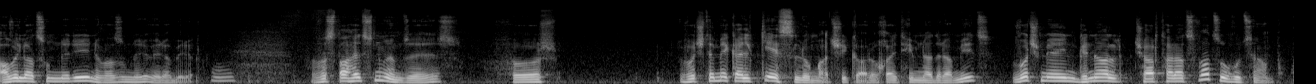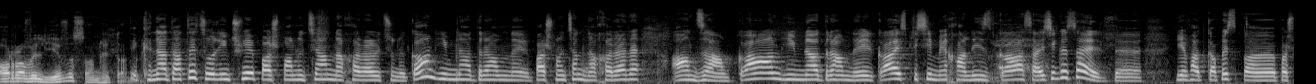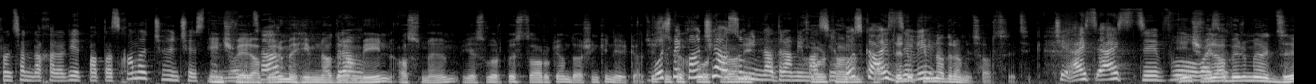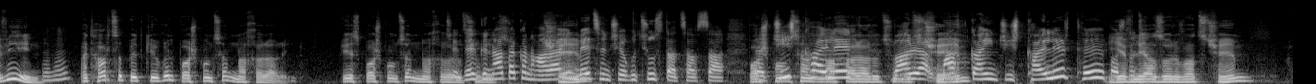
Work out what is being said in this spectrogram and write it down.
ավելացումների, նվազումների վերաբերյալ։ Վստահեցնում եմ ձեզ, որ ոչ թե մեկ այլ կես լումա չի կարող այդ հիմնադրամից ոչ միայն գնալ չարթարացված ուղությամբ, առավել եւս անհետանալ։ Քննադատեց, որ ինչու է պաշտպանության նախարարությունը կան հիմնադրամներ, պաշտպանության նախարարը անձամբ կան հիմնադրամներ, կա այսպիսի մեխանիզմ կա, այսինքն սա է եւ հատկապես պաշտպանության նախարարի այդ պատասխանը չհնչեցնել։ Ինչ վերաբերում է հիմնադրամին, ասում եմ, ես որպես Ծառուկյան դաշինքի ներկայացուցիչ, ոչ մեկ բան չի ասում հիմնադրամի մասին, խոսքը այս ձևի հիմնադրամից հարցրեցիք։ Չէ, այս այս ձևով Ինչ վերաբերում է այդ ձևին, այդ հարցը պետք է ուղղել պաշտպանության նախարարին ես պաշտպանության նախարարությունից։ Չէ, ձեր գնահատական հարայի մեծ հնչեղություն ստացավ սա։ Դա ճիշտ քայլեր, մարդկային ճիշտ քայլեր, թե պաշտպանության։ Եվ լիազորված չեմ,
